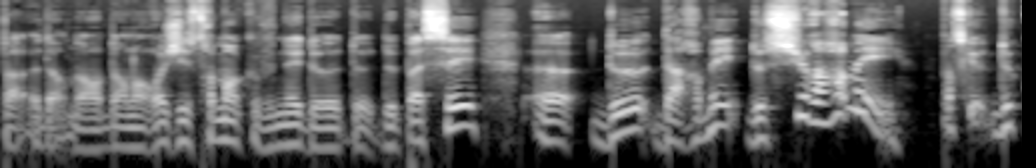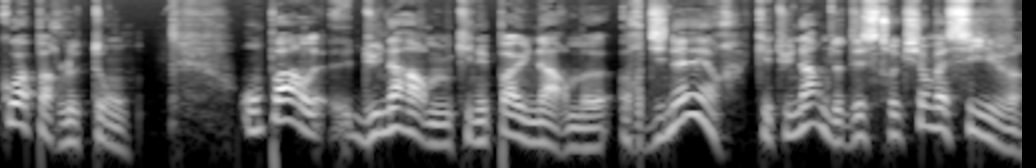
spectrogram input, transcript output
dans, dans, l'enregistrement que vous venez de, de, passer, euh, de d'armer, de surarmer. Parce que de quoi parle-t-on? On parle d'une arme qui n'est pas une arme ordinaire, qui est une arme de destruction massive.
